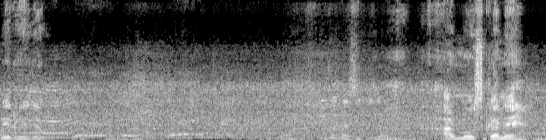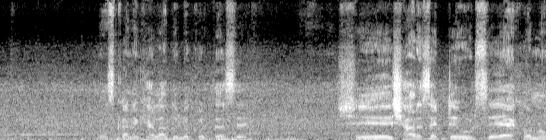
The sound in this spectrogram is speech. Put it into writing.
বের হয়ে যাব। আর মুস্কানে মুস্কানে খেলাধুলো করতেছে সে সাড়ে চারটায় উঠছে, এখনও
